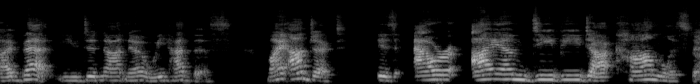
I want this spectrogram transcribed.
I bet you did not know we had this. My object is our imdb.com listing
